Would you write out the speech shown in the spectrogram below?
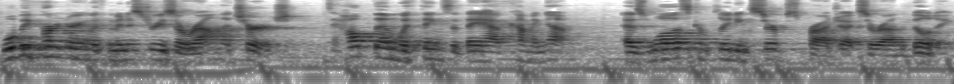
We'll be partnering with ministries around the church to help them with things that they have coming up, as well as completing service projects around the building.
